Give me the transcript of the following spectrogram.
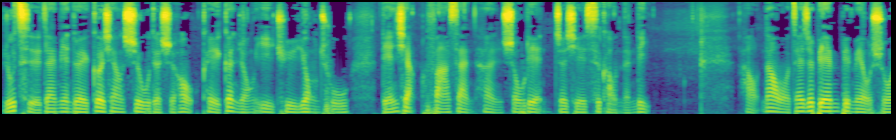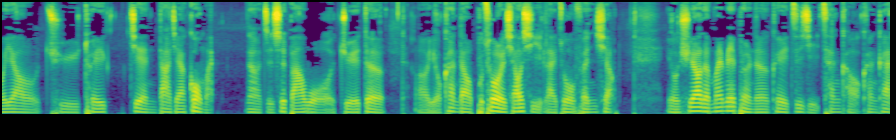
如此，在面对各项事物的时候，可以更容易去用出联想、发散和收敛这些思考能力。好，那我在这边并没有说要去推荐大家购买，那只是把我觉得呃有看到不错的消息来做分享。有需要的 MyMapper 呢，可以自己参考看看。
